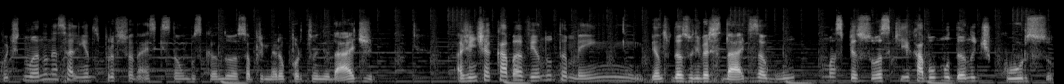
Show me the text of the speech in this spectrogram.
Continuando nessa linha dos profissionais que estão buscando a sua primeira oportunidade, a gente acaba vendo também dentro das universidades algumas pessoas que acabam mudando de curso.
